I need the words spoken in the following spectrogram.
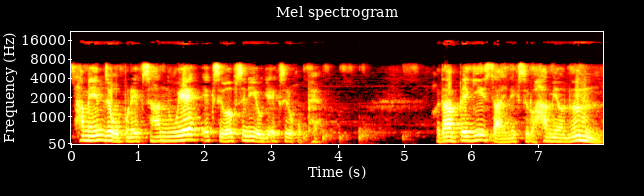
3의 n제곱분의 x 한 후에 x가 없으니 여기 x를 곱해. 그 다음 빼기 sin x로 하면은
